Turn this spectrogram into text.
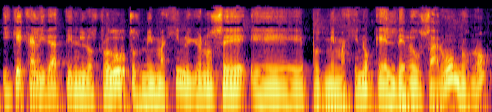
y qué calidad tienen los productos. Me imagino, yo no sé, eh, pues me imagino que él debe usar uno, ¿no?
